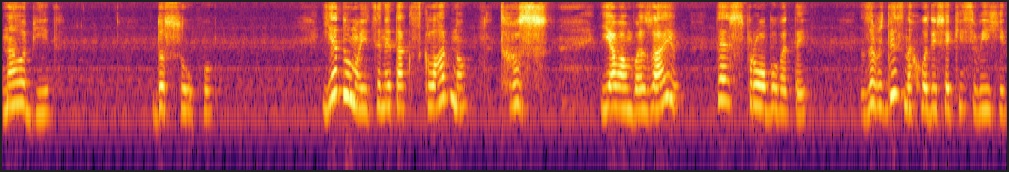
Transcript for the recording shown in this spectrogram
на обід до супу. Я думаю, це не так складно, тож я вам бажаю теж спробувати. Завжди знаходиш якийсь вихід,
